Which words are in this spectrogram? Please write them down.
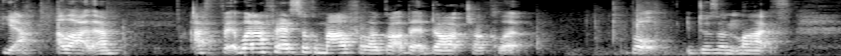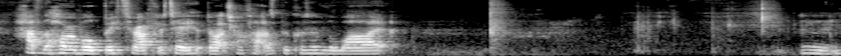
Yeah, I like them. I, when I first took a mouthful, I got a bit of dark chocolate, but it doesn't like have the horrible bitter aftertaste that dark chocolate has because of the white. Mmm.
